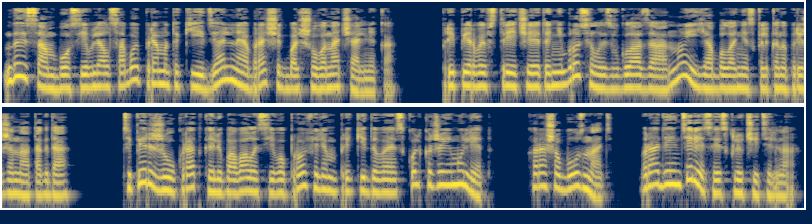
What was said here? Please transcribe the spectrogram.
Да и сам босс являл собой прямо-таки идеальный образчик большого начальника. При первой встрече это не бросилось в глаза, но и я была несколько напряжена тогда. Теперь же украдкой любовалась его профилем, прикидывая, сколько же ему лет. Хорошо бы узнать. Ради интереса исключительно.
